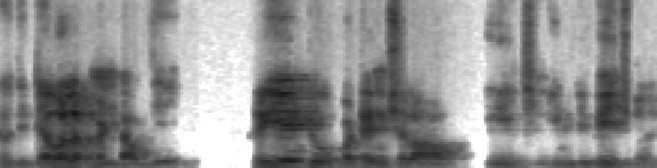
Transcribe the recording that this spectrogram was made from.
to the development of the creative potential of each individual.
